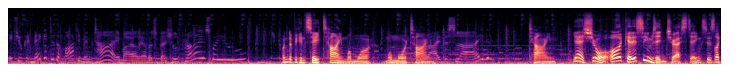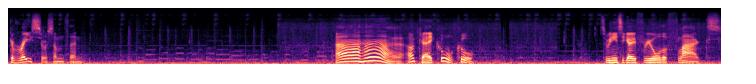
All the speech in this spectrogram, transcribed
If you can make it to the bottom in time, I'll have a special prize for you. Wonder if we can say time one more one more time. Ride the slide. Time. Yeah, sure. Oh, okay. This seems interesting. So it's like a race or something. Uh huh. Okay. Cool. Cool. So we need to go through all the flags.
